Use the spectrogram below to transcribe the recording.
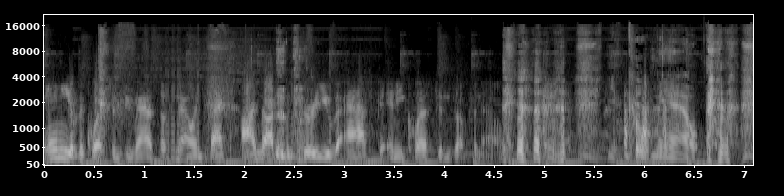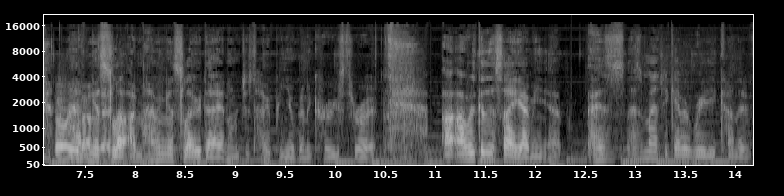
any of the questions you've asked up now. In fact, I'm not even sure you've asked any questions up to now. You've caught me out. Sorry I'm about having a that. slow. I'm having a slow day, and I'm just hoping you're going to cruise through it. I, I was going to say, I mean, uh, has has magic ever really kind of,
